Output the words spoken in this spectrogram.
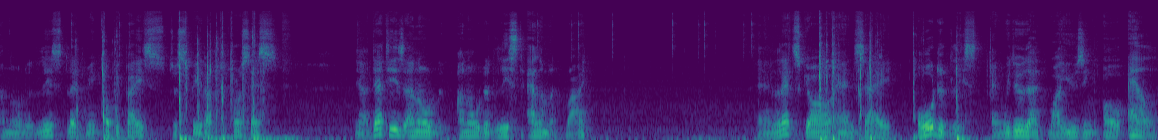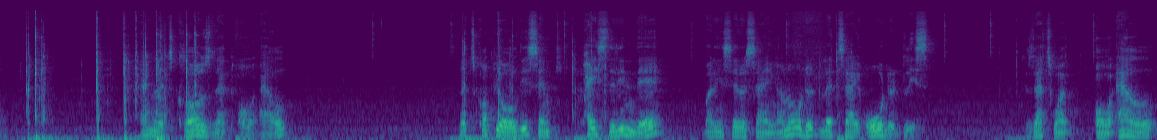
Unordered list. Let me copy paste to speed up the process. Yeah that is an unordered list element right? And let's go and say ordered list and we do that by using OL and let's close that OL let's copy all this and paste it in there but instead of saying unordered let's say ordered list. Because that's what OL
